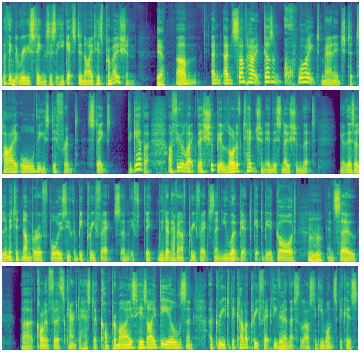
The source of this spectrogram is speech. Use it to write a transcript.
The thing that really stings is that he gets denied his promotion. Yeah. Um, and and somehow it doesn't quite manage to tie all these different stakes together. I feel like there should be a lot of tension in this notion that you know there's a limited number of boys who can be prefects, and if they, we don't have enough prefects, then you won't be able to get to be a god. And so uh, Colin Firth's character has to compromise his ideals and agree to become a prefect, even Yeah. though that's the last thing he wants because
